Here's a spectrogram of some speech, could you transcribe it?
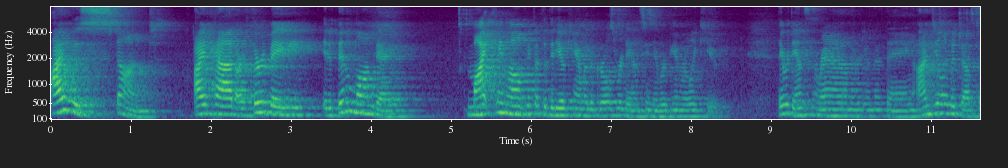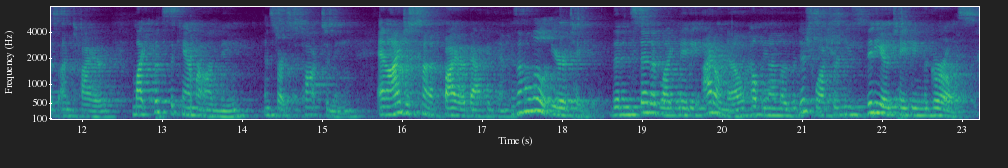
I was stunned. I'd had our third baby, it had been a long day. Mike came home, picked up the video camera, the girls were dancing, they were being really cute. They were dancing around, they were doing their thing. I'm dealing with justice, I'm tired. Mike puts the camera on me and starts to talk to me. And I just kind of fire back at him because I'm a little irritated that instead of like maybe, I don't know, helping unload the dishwasher, he's videotaping the girls.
